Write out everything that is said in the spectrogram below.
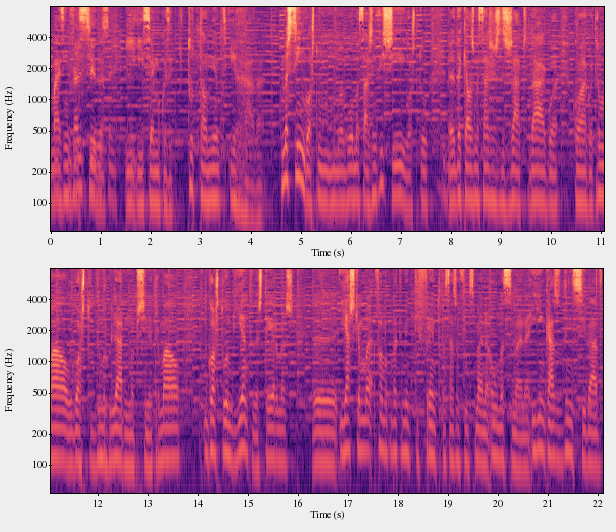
mais envelhecida. E, e isso é uma coisa totalmente errada. Mas sim, gosto de uma boa massagem Vichy, gosto uh, daquelas massagens de jato de água com água termal, gosto de mergulhar numa piscina termal, gosto do ambiente das termas. Uh, e acho que é uma forma completamente diferente de passares um fim de semana ou uma semana e, em caso de necessidade,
